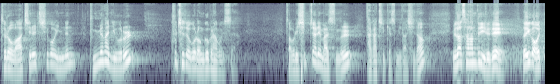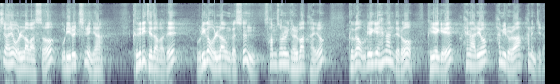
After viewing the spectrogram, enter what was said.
들어와 진을 치고 있는 분명한 이유를 구체적으로 언급을 하고 있어요. 자, 우리 10절의 말씀을 다 같이 읽겠습니다. 시작. 유다 사람들이 이르되 너희가 어찌하여 올라와서 우리를 치느냐? 그들이 대답하되 우리가 올라온 것은 삼손을 결박하여 그가 우리에게 행한 대로 그에게 행하려 함이로라 하는지라.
